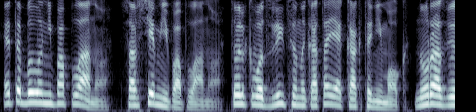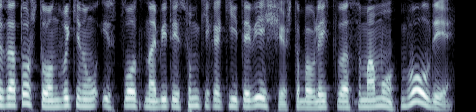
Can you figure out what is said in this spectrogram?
Это было не по плану. Совсем не по плану. Только вот злиться на кота я как-то не мог. Ну разве за то, что он выкинул из плотно набитой сумки какие-то вещи, чтобы влезть туда самому. Волди!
